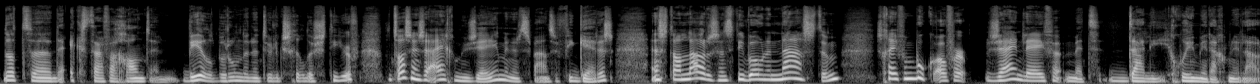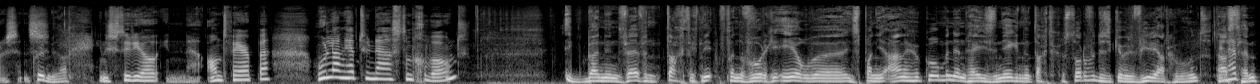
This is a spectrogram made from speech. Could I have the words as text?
dat eh, de extravagante en wereldberoemde natuurlijk schilder stierf. Dat was in zijn eigen museum in het Spaanse Figueres. En Stan Laurensens, die woonde naast hem, schreef een boek over zijn leven met Dali. Goedemiddag, meneer Laurensens. Goedemiddag. In de studio in eh, Antwerpen. Hoe lang hebt u naast hem gewoond? Ik ben in 85 ne- van de vorige eeuw eh, in Spanje aangekomen en hij is in 89 gestorven, dus ik heb er vier jaar gewoond naast heb- hem.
